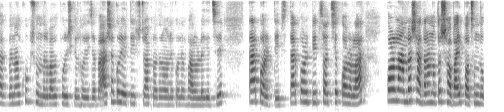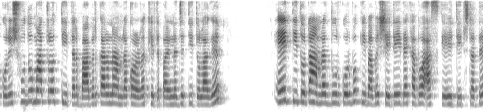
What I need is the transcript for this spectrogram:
থাকবে না, খুব সুন্দরভাবে পরিষ্কার হয়ে যাবে। আশা করি এই টিপসটা আপনাদের অনেক অনেক ভালো লেগেছে। তারপরের টিপস তারপরের টিপস হচ্ছে করলা। করলা আমরা সাধারণত সবাই পছন্দ করি, শুধুমাত্র তিতার বাবের কারণে আমরা করলা খেতে পারি না, যে তিতো লাগে। এই তিতোটা আমরা দূর করব, কীভাবে সেটাই দেখাবো আজকে এই টিপসটাতে।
